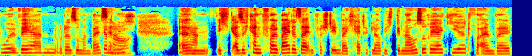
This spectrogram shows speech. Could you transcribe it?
cool werden oder so, man weiß genau. ja nicht. Ähm, ja. Ich, also ich kann voll beide Seiten verstehen, weil ich hätte, glaube ich, genauso reagiert, vor allem weil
